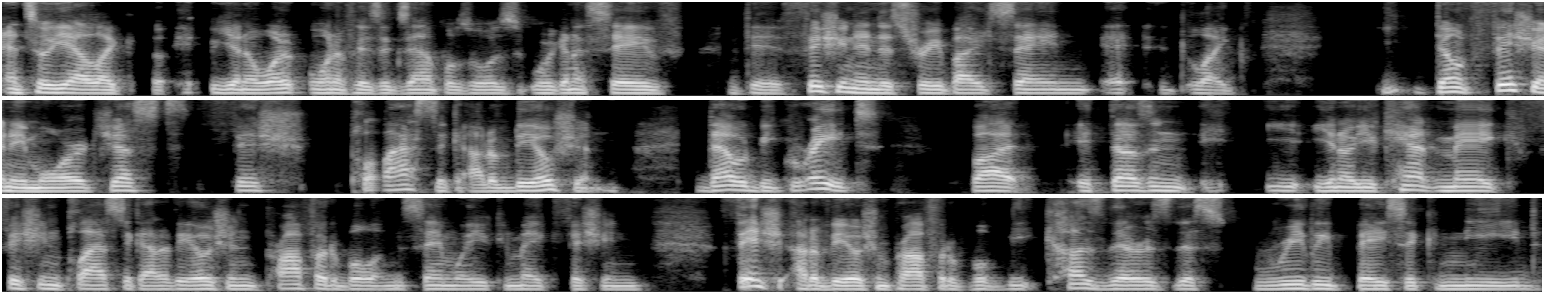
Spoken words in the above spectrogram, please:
and so yeah like you know what one of his examples was we're going to save the fishing industry by saying eh, like don't fish anymore just fish plastic out of the ocean. That would be great but it doesn't you, you, know you can't make fishing plastic out of the ocean profitable in the same way you can make fishing fish out of the ocean profitable because there is this really basic need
